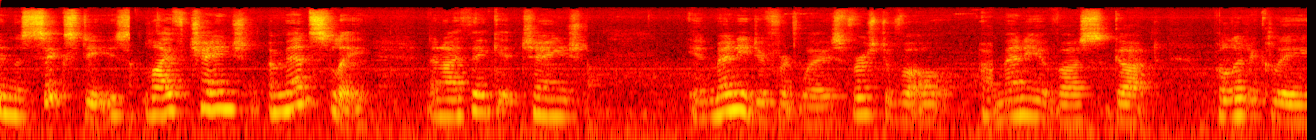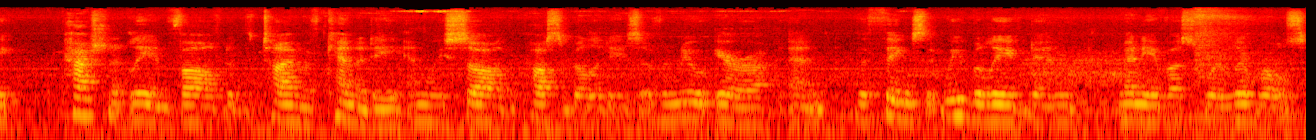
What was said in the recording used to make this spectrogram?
in the 60s, life changed immensely. And I think it changed in many different ways. First of all, many of us got politically passionately involved at the time of Kennedy, and we saw the possibilities of a new era and the things that we believed in, many of us were liberals,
